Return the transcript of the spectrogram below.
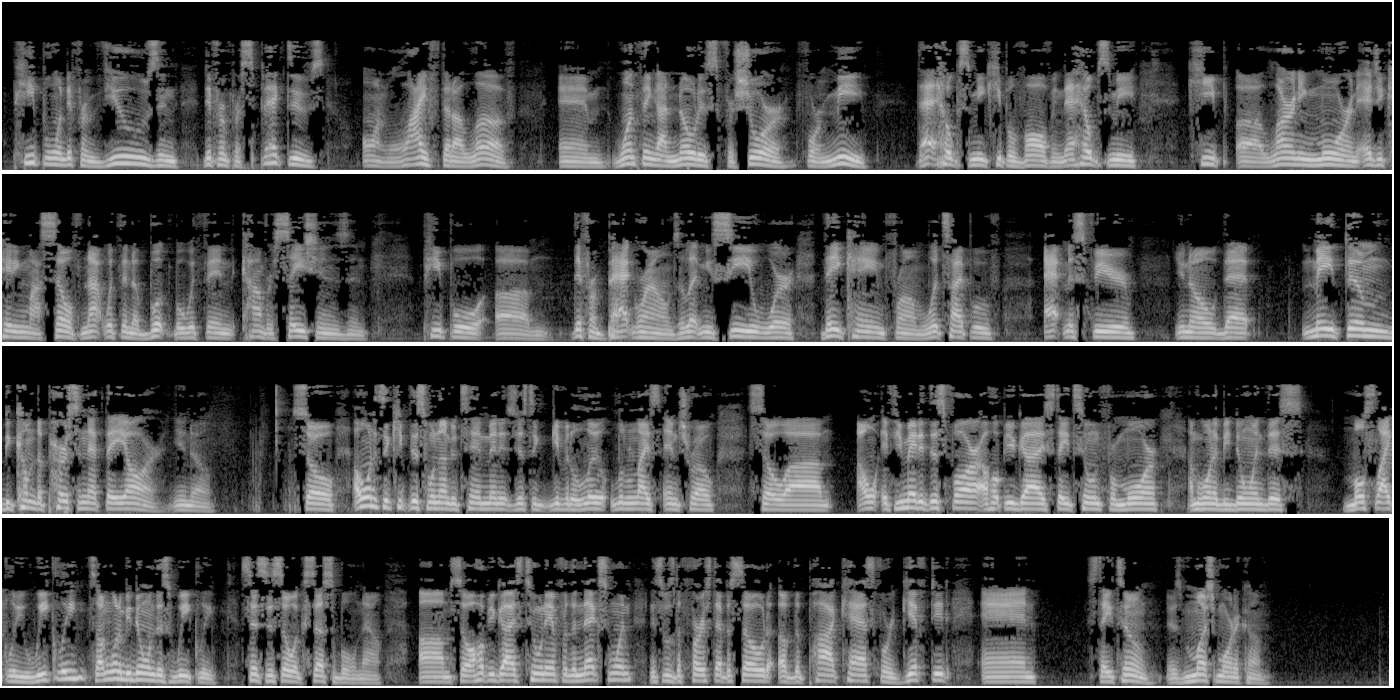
people and different views and different perspectives on life that I love. And one thing I noticed for sure for me, that helps me keep evolving. That helps me keep uh, learning more and educating myself, not within a book, but within conversations and people, um, different backgrounds, and let me see where they came from, what type of atmosphere, you know, that made them become the person that they are, you know. So I wanted to keep this one under 10 minutes just to give it a little, little nice intro. So um, I, if you made it this far, I hope you guys stay tuned for more. I'm going to be doing this most likely weekly. So I'm going to be doing this weekly since it's so accessible now. Um, so I hope you guys tune in for the next one. This was the first episode of the podcast for Gifted, and stay tuned. There's much more to come.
